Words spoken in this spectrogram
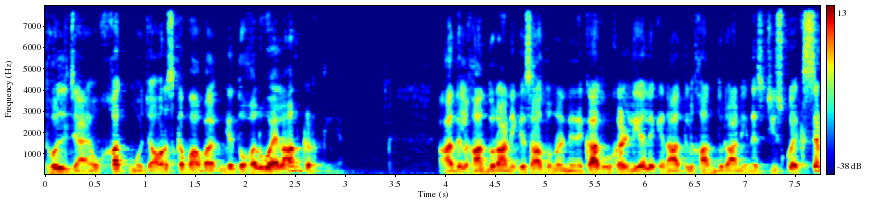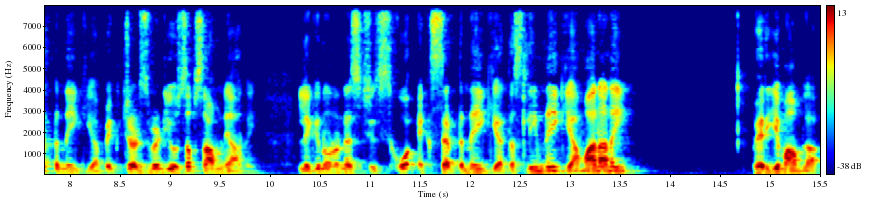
धुल जाए, वो ख़त्म हो जाए और इसका बाबा के दोहल वो ऐलान करती हैं। आदिल खान दुरानी के साथ उन्होंने निकाह को कर लिया, लेकिन आदिल खान दुरानी ने इस चीज़ को एक्सेप्ट नहीं किया। पिक्चर्स, वीडियो सब सामने आ गई। लेकिन उन्होंने इस चीज़ को एक्सेप्ट नहीं किया, तस्लीम नहीं किया, माना नहीं। फिर ये मामला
